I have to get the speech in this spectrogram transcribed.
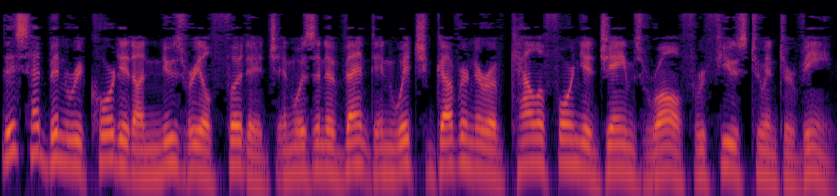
This had been recorded on newsreel footage and was an event in which Governor of California James Rolph refused to intervene.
